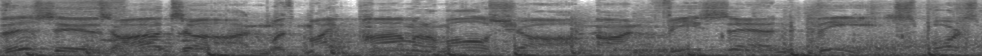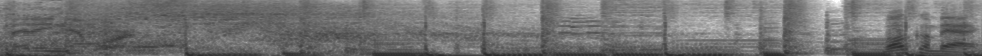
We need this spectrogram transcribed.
This is Odds On with Mike Palm and Amal Shaw on VSIN, the Sports Betting Network. Welcome back.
